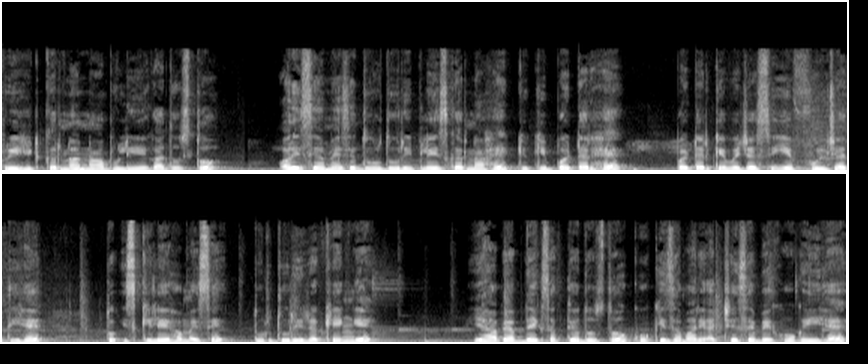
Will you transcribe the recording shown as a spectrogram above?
प्री हीट करना ना भूलिएगा दोस्तों। और इसे हमें ऐसे दूर दूर ही प्लेस करना है क्योंकि बटर है। बटर के वजह से ये फूल जाती है तो इसके लिए हम ऐसे दूर दूर ही रखेंगे। यहाँ पे आप देख सकते हो दोस्तों कुकीज़ हमारी अच्छे से बेक हो गई है।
